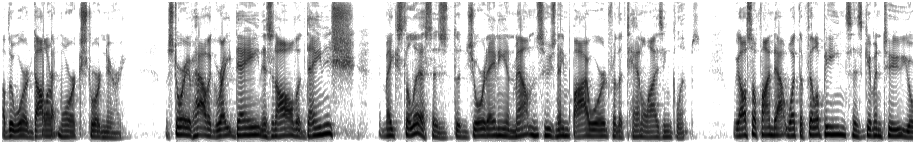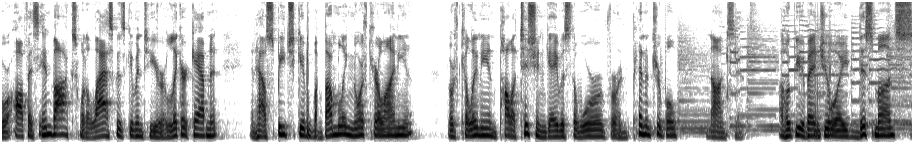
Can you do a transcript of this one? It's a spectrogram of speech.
of the word dollar more extraordinary. The story of how the Great Dane isn't all the Danish that makes the list as the Jordanian mountains, whose name byword for the tantalizing glimpse. We also find out what the Philippines has given to your office inbox, what Alaska's given to your liquor cabinet, and how speech given by bumbling North Carolina, North Carolinian politician gave us the word for impenetrable nonsense. I hope you have enjoyed this month's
